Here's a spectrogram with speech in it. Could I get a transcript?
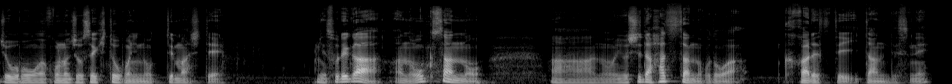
情報がこの除籍謄本に載ってましてでそれがあの奥さんのあの吉田初さんのことが書かれていたんですね。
